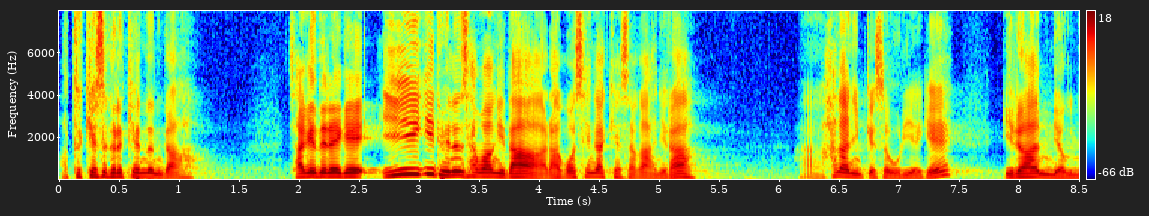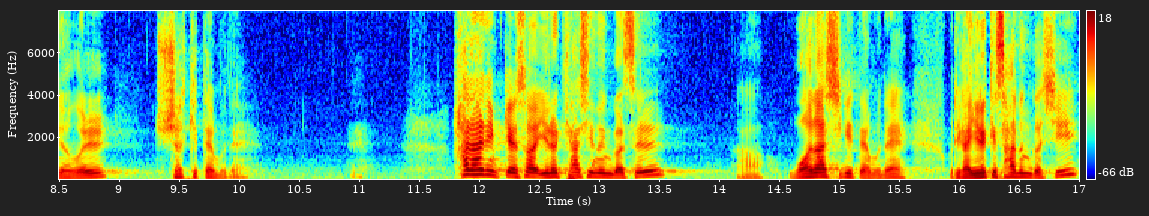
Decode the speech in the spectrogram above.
어떻게 해서 그렇게 했는가? 자기들에게 이익이 되는 상황이다라고 생각해서가 아니라 아, 하나님께서 우리에게 이러한 명령을 주셨기 때문에 하나님께서 이렇게 하시는 것을 아, 원하시기 때문에 우리가 이렇게 사는 것이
